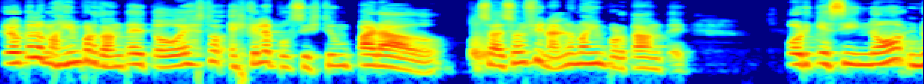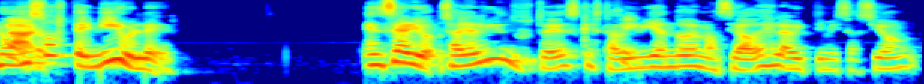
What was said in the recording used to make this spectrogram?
creo que lo más importante de todo esto es que le pusiste un parado. O sea, eso al final es lo más importante. Porque si no, no es sostenible. En serio, si hay alguien de ustedes que está viviendo demasiado desde la victimización,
